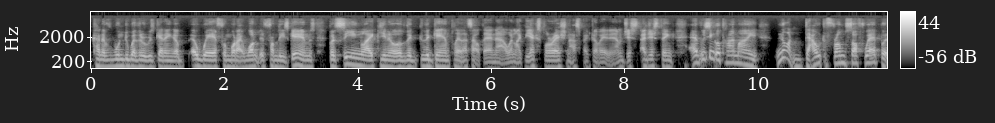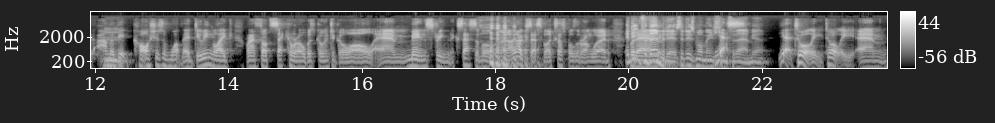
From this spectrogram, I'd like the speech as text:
kind of wondered whether it was getting a, away from what I wanted from these games, but seeing like you know the the gameplay that's out there now and like the exploration aspect of it, and I'm just I just think every single time I not doubt from software, but I'm mm. a bit cautious of what they're doing. Like when I thought Sekiro was going to go all um, mainstream and accessible, no, not accessible, accessible is the wrong word. It but, is, um, for them, it is. It is more mainstream yes. for them. Yeah. Yeah, totally, totally. Um,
